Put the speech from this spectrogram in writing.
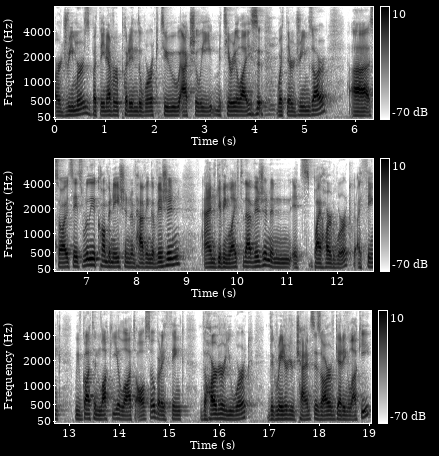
are dreamers but they never put in the work to actually materialize what their dreams are uh, so i'd say it's really a combination of having a vision and giving life to that vision and it's by hard work i think we've gotten lucky a lot also but i think the harder you work the greater your chances are of getting lucky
